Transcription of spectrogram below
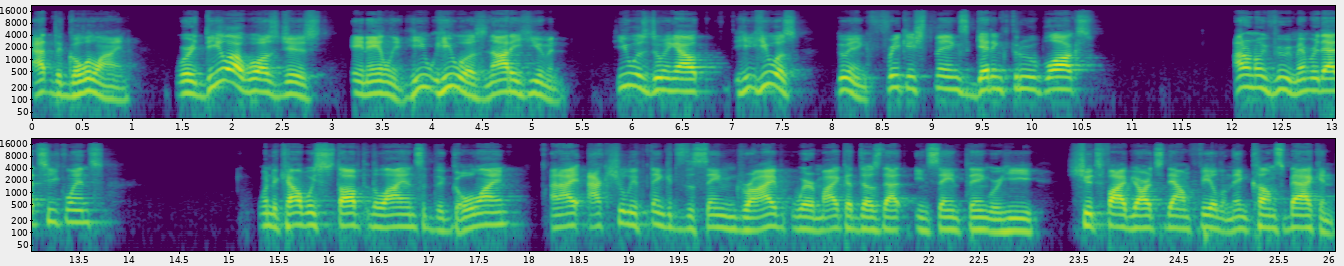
at the goal line where D was just an alien. He he was not a human. He was doing out, he, he was doing freakish things, getting through blocks. I don't know if you remember that sequence when the Cowboys stopped the Lions at the goal line. And I actually think it's the same drive where Micah does that insane thing where he shoots five yards downfield and then comes back and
